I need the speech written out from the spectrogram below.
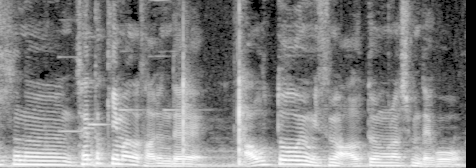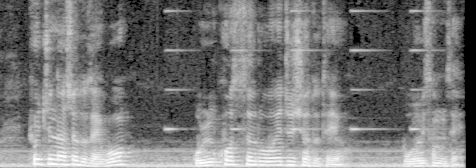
코스는 세탁기마다 다른데 아웃도어용 있으면 아웃도어용을 하시면 되고 표준 하셔도 되고 올 코스로 해주셔도 돼요. 올 섬세.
